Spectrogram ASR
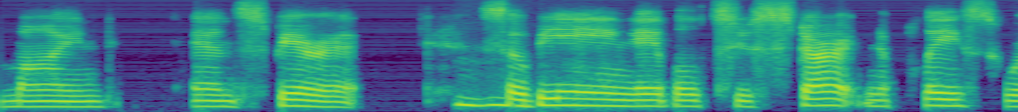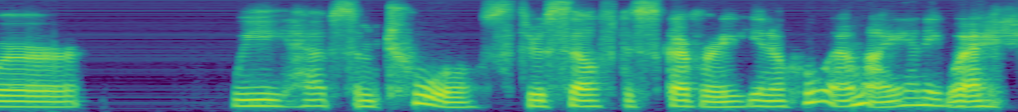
mind, and spirit. Mm-hmm. So being able to start in a place where we have some tools through self discovery. You know, who am I anyway?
